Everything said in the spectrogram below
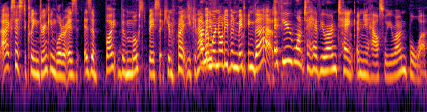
access to clean drinking water is is about the most basic human right you can have I mean, and if- we're not even meeting that If you want to have your own tank in your house or your own bore,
